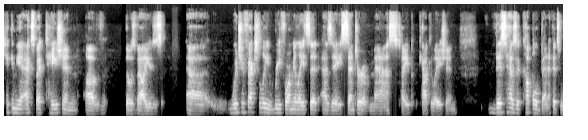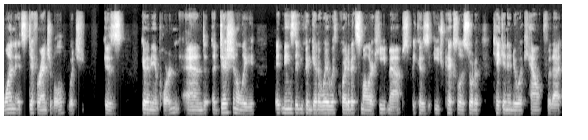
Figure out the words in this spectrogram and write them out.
taking the expectation of those values, uh, which effectively reformulates it as a center of mass type calculation. This has a couple benefits. One, it's differentiable, which is going to be important. And additionally, it means that you can get away with quite a bit smaller heat maps because each pixel is sort of taken into account for that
